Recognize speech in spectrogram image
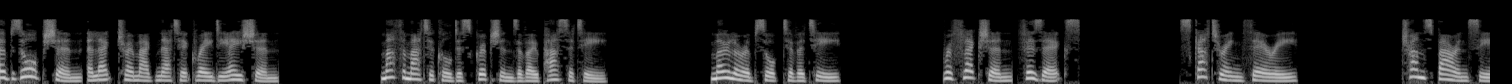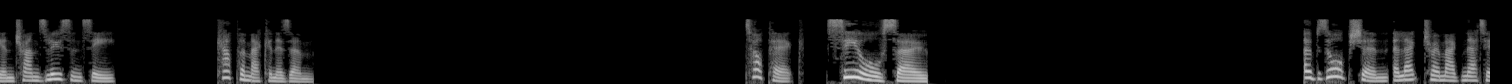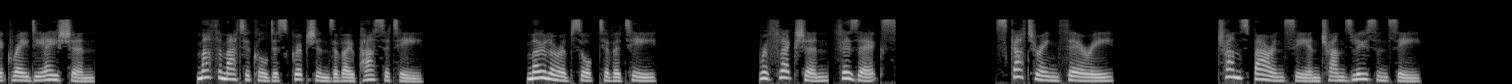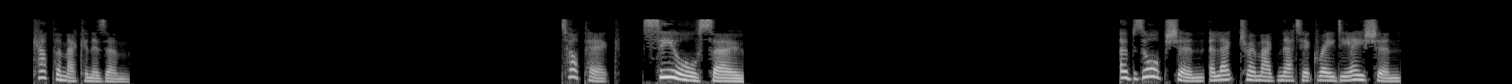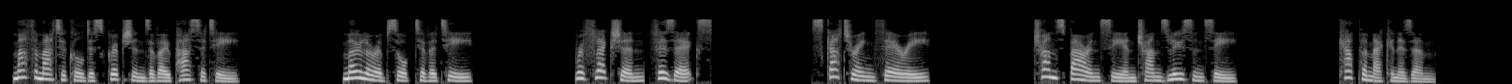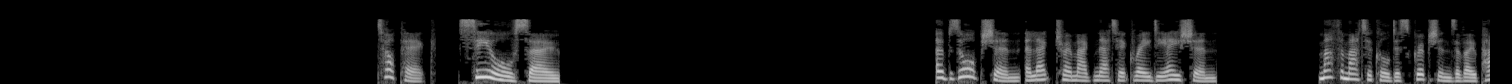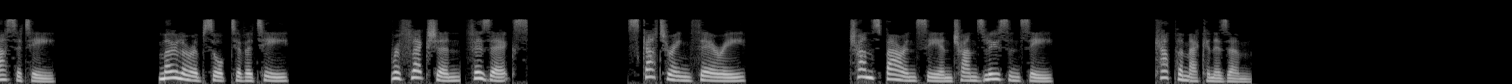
Absorption electromagnetic radiation. Mathematical descriptions of opacity. Molar absorptivity. Reflection physics. Scattering theory. Transparency and translucency. Kappa mechanism. See also Absorption electromagnetic radiation. Mathematical descriptions of opacity. Molar absorptivity. Reflection physics. Scattering theory. Transparency and translucency. Kappa mechanism. See also Absorption electromagnetic radiation. Mathematical descriptions of opacity. Molar absorptivity. Reflection physics. Scattering theory. Transparency and translucency. Kappa mechanism. See also Absorption electromagnetic radiation. Mathematical descriptions of opacity. Molar absorptivity. Reflection physics. Scattering theory. Transparency and translucency. Kappa mechanism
